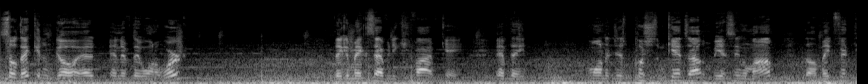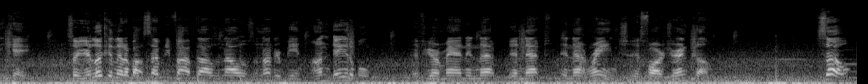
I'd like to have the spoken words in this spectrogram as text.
So they can go ahead and if they want to work, they can make 75K. If they want to just push some kids out and be a single mom, they'll make 50K. So you're looking at about $75,000 and under being undateable if you're a man in that in that in that range as far as your income. So,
